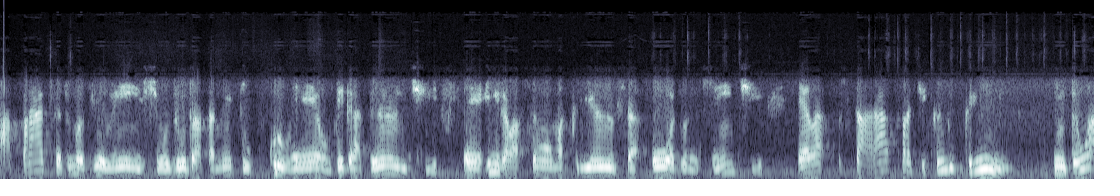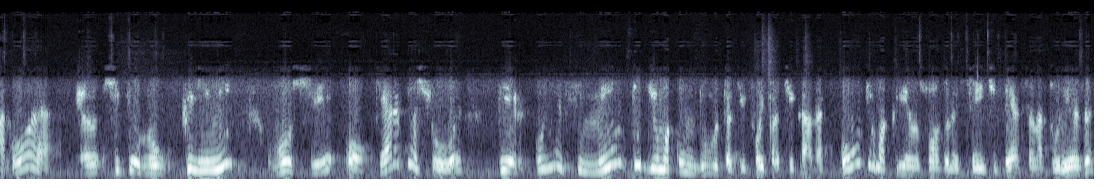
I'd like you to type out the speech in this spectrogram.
a prática de uma violência ou de um tratamento cruel, degradante é, em relação a uma criança ou adolescente, ela estará praticando crime. Então agora se tornou crime você, qualquer pessoa, ter conhecimento de uma conduta que foi praticada contra uma criança ou um adolescente dessa natureza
